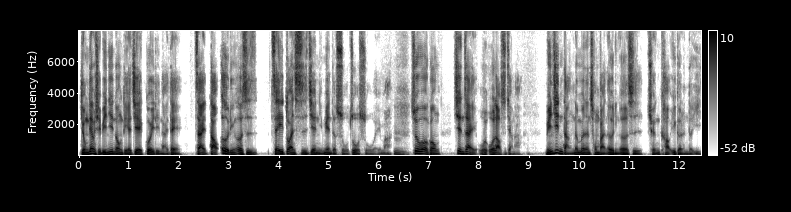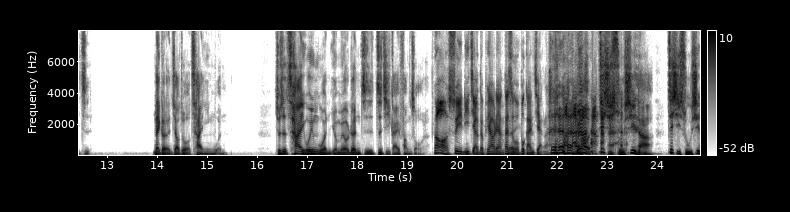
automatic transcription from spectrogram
重点是民进党在这桂林来的，在到二零二四这一段时间里面的所作所为嘛。嗯所以我有讲，现在我我老实讲啦，民进党能不能重返二零二四，全靠一个人的意志。那个人叫做蔡英文。就是蔡英文有没有认知自己该放手了？哦，所以你讲的漂亮，但是我不敢讲啊。没有，这是属性啦，这是属性。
